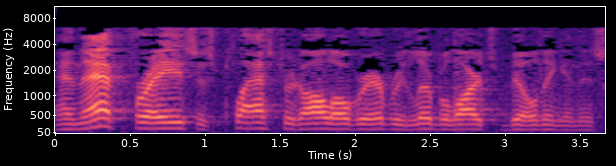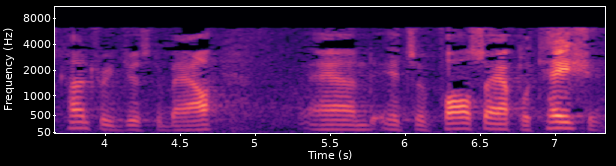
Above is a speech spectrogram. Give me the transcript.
And that phrase is plastered all over every liberal arts building in this country just about, and it's a false application.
